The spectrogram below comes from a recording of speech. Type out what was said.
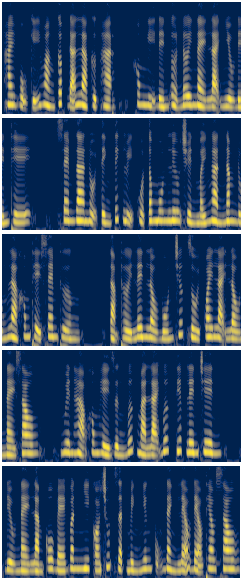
hai vũ kỹ hoàng cấp đã là cực hạn, không nghĩ đến ở nơi này lại nhiều đến thế. Xem ra nội tình tích lũy của tông môn lưu truyền mấy ngàn năm đúng là không thể xem thường. Tạm thời lên lầu 4 trước rồi quay lại lầu này sau. Nguyên Hạo không hề dừng bước mà lại bước tiếp lên trên. Điều này làm cô bé Vân Nhi có chút giật mình nhưng cũng đành lẽo đẻo theo sau.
